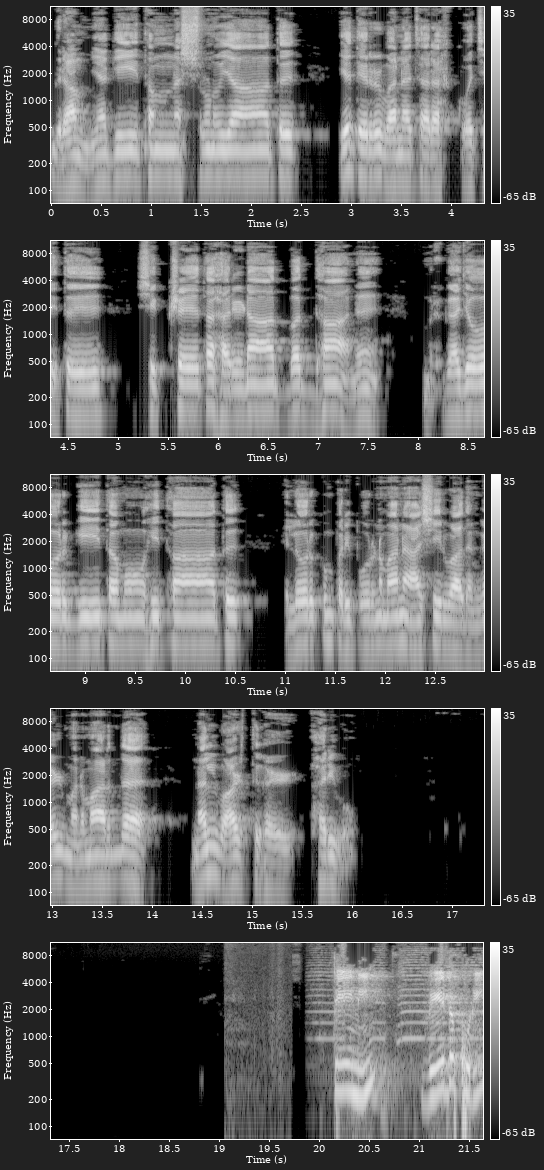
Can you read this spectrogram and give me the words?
கிராமிய கீதம் ந ஸ்ருணுயாத் யதிர்வனச்சர क्वचित् சிக்ஷேத ஹரிணாத் பத்தான் மிருகஜோர்கீதமோஹிதாத் எல்லோருக்கும் பரிபூர்ணமான ஆசீர்வாதங்கள் மனமார்ந்த நல்வாழ்த்துகள் ஹரிவோம் தேனி வேதபுரி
